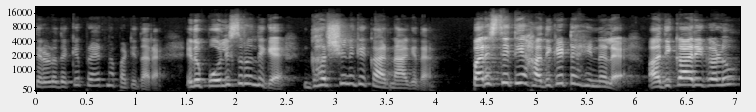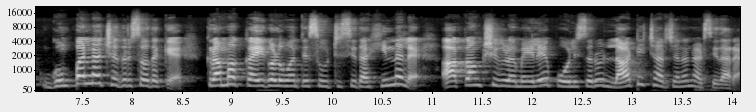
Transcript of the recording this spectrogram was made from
ತೆರಳೋದಕ್ಕೆ ಪ್ರಯತ್ನ ಪಟ್ಟಿದ್ದಾರೆ. ಇದು ಪೊಲೀಸರೊಂದಿಗೆ ಘರ್ಷಣೆಗೆ ಕಾರಣ ಆಗಿದೆ. ಪರಿಸ್ಥಿತಿ ಹದಗೆಟ್ಟ ಹಿನ್ನೆಲೆ ಅಧಿಕಾರಿಗಳು ಗುಂಪನ್ನ ಚದುರಿಸೋದಕ್ಕೆ ಕ್ರಮ ಕೈಗೊಳ್ಳುವಂತೆ ಸೂಚಿಸಿದ ಹಿನ್ನೆಲೆ ಆಕಾಂಕ್ಷಿಗಳ ಮೇಲೆ ಪೊಲೀಸರು ಲಾಠಿ ಚಾರ್ಜ್ ಅನ್ನು ನಡೆಸಿದ್ದಾರೆ.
